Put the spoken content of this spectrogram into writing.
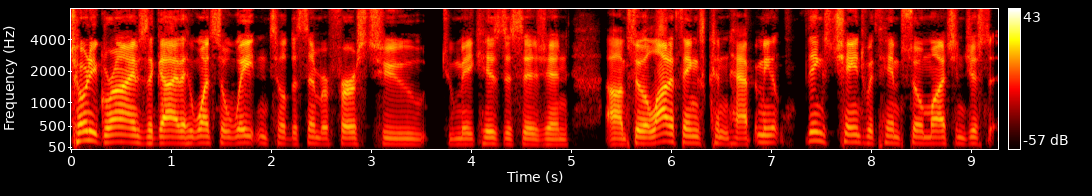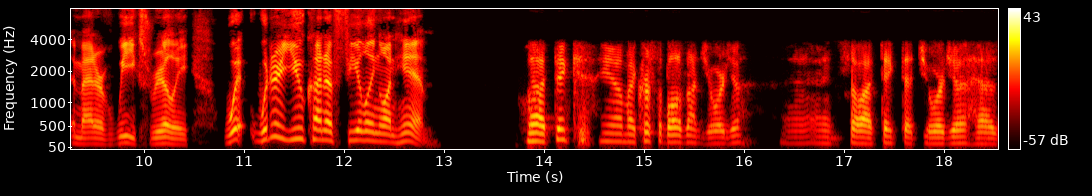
Tony Grimes, the guy that wants to wait until December first to to make his decision. Um, so a lot of things can happen. I mean, things change with him so much in just a matter of weeks, really. What what are you kind of feeling on him? Well, I think you know my crystal ball is on Georgia, and so I think that Georgia has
